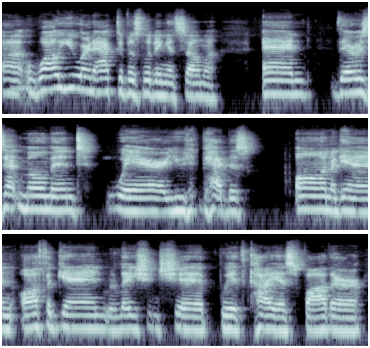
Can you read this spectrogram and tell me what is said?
Uh, while you were an activist living in Selma, and there was that moment where you had this on again, off again relationship with Kaia's father.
